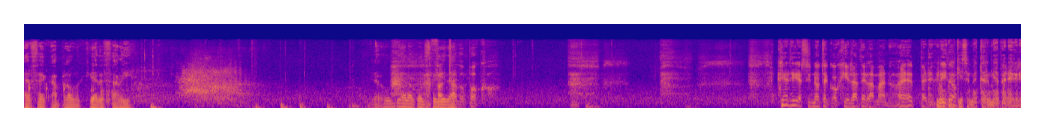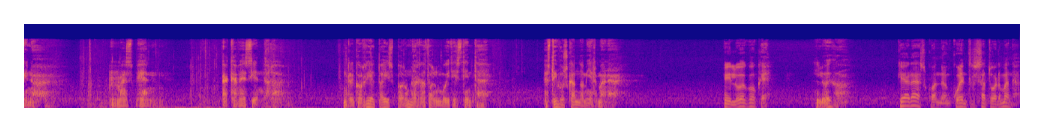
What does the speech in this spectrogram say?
Ese cabrón quiere salir. Y algún día lo Ha conseguirá. faltado poco. ¿Qué harías si no te cogiera de la mano, eh, peregrino? Nunca quise meterme a peregrino. Más bien, acabé siéndolo. Recorrí el país por una razón muy distinta. Estoy buscando a mi hermana. ¿Y luego qué? Luego. ¿Qué harás cuando encuentres a tu hermana?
